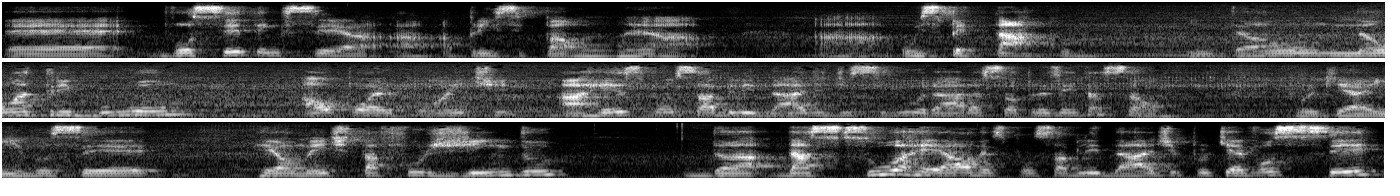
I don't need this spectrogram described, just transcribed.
é, você tem que ser a, a, a principal, né? A, o espetáculo. Então, não atribuam ao PowerPoint a responsabilidade de segurar a sua apresentação, porque aí você realmente está fugindo da, da sua real responsabilidade, porque é você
